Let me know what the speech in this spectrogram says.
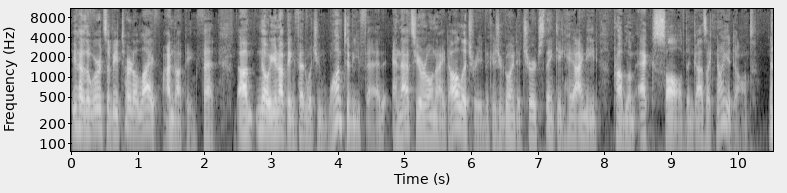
you have the words of eternal life. I'm not being fed. Um, no, you're not being fed what you want to be fed, and that's your own idolatry because you're going to church thinking, hey, I need problem X solved. And God's like, no, you don't.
